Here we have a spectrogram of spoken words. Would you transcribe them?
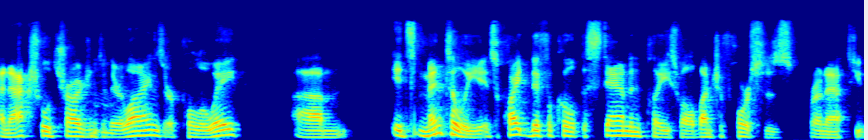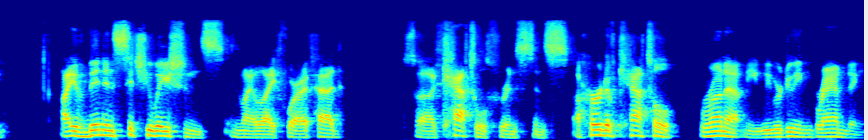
an actual charge into mm-hmm. their lines or pull away. Um, it's mentally it's quite difficult to stand in place while a bunch of horses run at you. I have been in situations in my life where I've had uh, cattle, for instance, a herd of cattle run at me. We were doing branding,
